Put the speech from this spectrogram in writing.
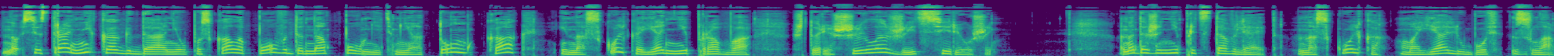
но сестра никогда не упускала повода напомнить мне о том, как и насколько я не права, что решила жить с Сережей. Она даже не представляет, насколько моя любовь зла.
